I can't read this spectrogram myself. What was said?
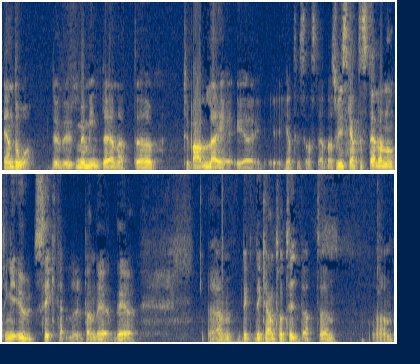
ändå. Med mindre än att uh, typ alla är, är heltidsanställda. Så vi ska inte ställa någonting i utsikt heller utan det, det, um, det, det kan ta tid att um,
